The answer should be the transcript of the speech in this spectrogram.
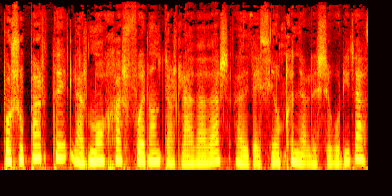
Por su parte, las monjas fueron trasladadas a la Dirección General de Seguridad.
